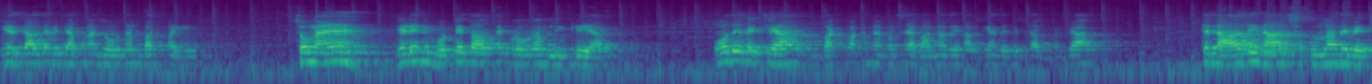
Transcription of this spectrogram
ਇਸ ਗੱਲ ਦੇ ਵਿੱਚ ਆਪਣਾ ਯੋਗਦਾਨ ਵੱਧ ਪਾਈਏ। ਸੋ ਮੈਂ ਜਿਹੜੇ ਨੇ ਮੋٹے ਤੌਰ ਤੇ ਪ੍ਰੋਗਰਾਮ ਲਿਖੇ ਆ, ਉਹਦੇ ਵਿੱਚ ਆ ਵੱਖ-ਵੱਖ ਮੈਂਬਰ ਸਹਿਬਾਨਾਂ ਦੇ ਹਲਕਿਆਂ ਦੇ ਵਿੱਚ ਧਰਮ ਪ੍ਰਚਾਰ ਤੇ ਨਾਲ ਦੀ ਨਾਲ ਸਕੂਲਾਂ ਦੇ ਵਿੱਚ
